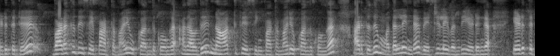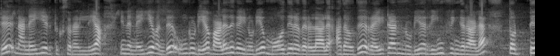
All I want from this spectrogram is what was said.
எடுத்துட்டு வடக்கு திசை பார்த்த மாதிரி உட்காந்துக்கோங்க அதாவது நார்த் ஃபேஸிங் பார்த்த மாதிரி உட்காந்துக்கோங்க அடுத்தது முதல்ல இந்த வெற்றிலை வந்து எடுங்க எடுத்துட்டு நான் நெய் எடுத்துக்க சொன்னேன் இல்லையா? இந்த நெய்யை வந்து உங்களுடைய வலது கையினுடைய மோதிர விரலால் அதாவது ரைட் ஹேண்டினுடைய ரிங் ஃபிங்கரால் தொட்டு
